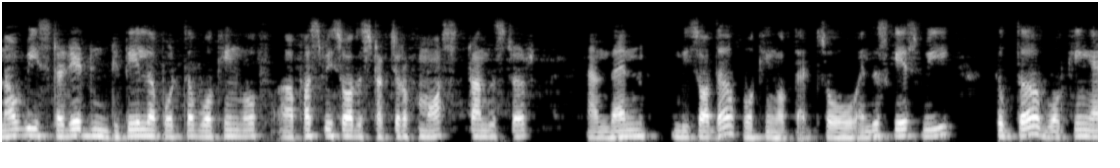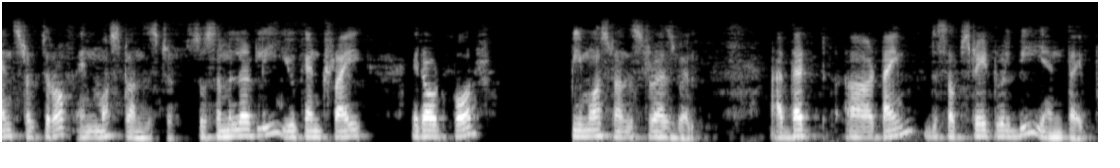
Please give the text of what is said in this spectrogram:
now we studied in detail about the working of uh, first we saw the structure of MOS transistor and then we saw the working of that. So in this case we took the working and structure of NMOS transistor. So similarly you can try it out for PMOS transistor as well. At that uh, time the substrate will be N type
